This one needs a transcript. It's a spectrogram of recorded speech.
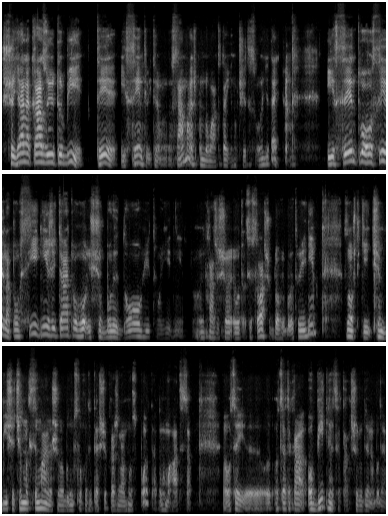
Що я наказую тобі, ти і син твій, ти сам маєш пильнувати та і навчити своїх дітей. І син твого сина по всі дні життя твого, і щоб були довгі твої дні. Він каже, що от ці слова, щоб довгі були твої дні. Знову ж таки, чим більше, чим максимально, що ми будемо слухати те, що каже нам Господь, так намагатися. Оцей, е, оце така обітниця, так, що людина буде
